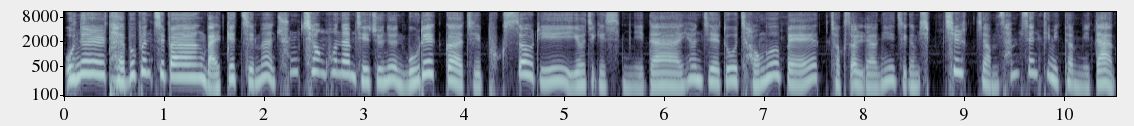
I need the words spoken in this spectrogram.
오늘 대부분 지방 맑겠지만 충청, 호남, 제주는 모레까지 폭설이 이어지겠습니다. 현재도 정읍의 적설량이 지금 17.3cm입니다.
